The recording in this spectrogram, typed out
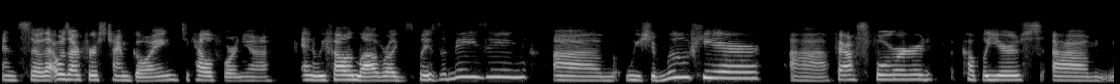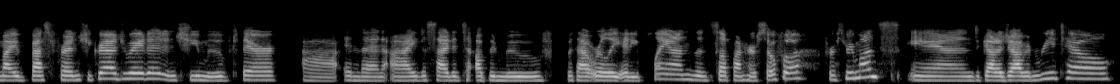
And so that was our first time going to California, and we fell in love. We're like, this place is amazing. Um, we should move here. Uh, fast forward couple years, um, my best friend she graduated and she moved there. Uh, and then I decided to up and move without really any plans and slept on her sofa for three months and got a job in retail.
